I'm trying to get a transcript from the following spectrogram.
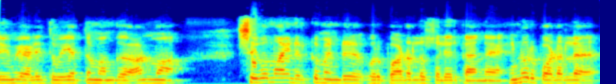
தூய்மை அழித்து உயர்த்தும் அங்கு ஆன்மா சிவமாய் நிற்கும் என்று ஒரு பாடல்ல சொல்லியிருக்காங்க. இன்னொரு பாடல்ல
